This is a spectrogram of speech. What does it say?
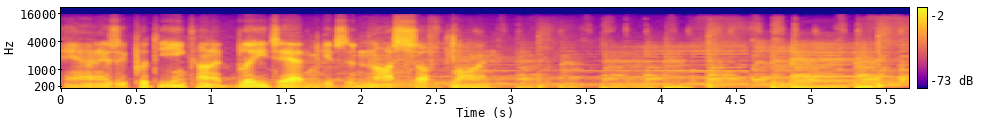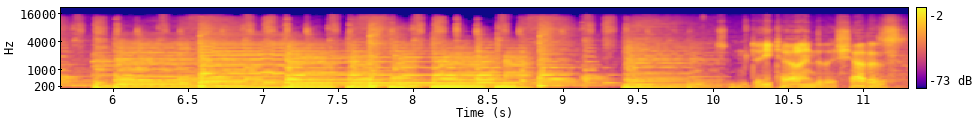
now and as we put the ink on it bleeds out and gives it a nice soft line. Some detail into the shutters.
